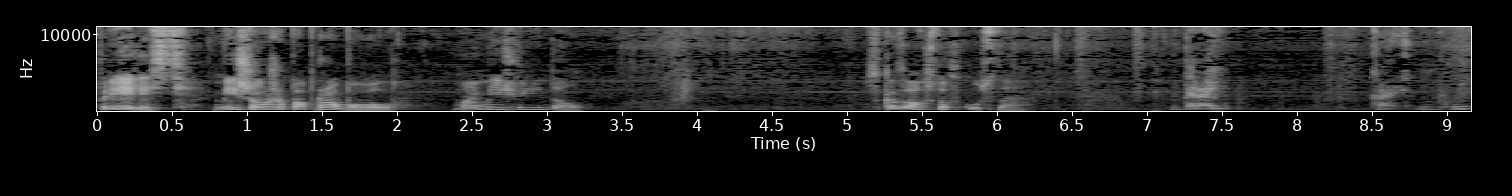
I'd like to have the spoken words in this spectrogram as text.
Прелесть. Миша уже попробовал. Маме еще не дал. Сказал, что вкусная. Выбирай. Красненькую.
